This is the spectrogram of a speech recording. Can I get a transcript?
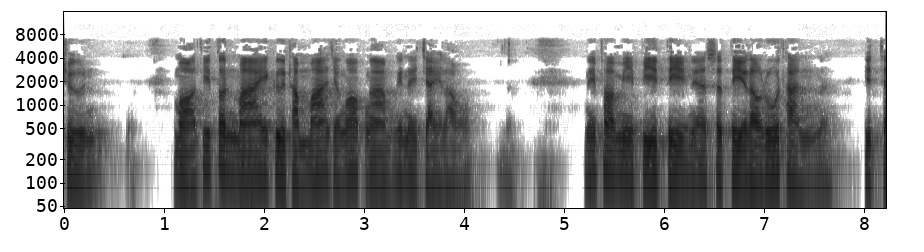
ชื้นเหมาะที่ต้นไม้คือธรรมะจะงอกงามขึ้นในใจเรา นี่พอมีปีติเนี่ยสติเรารู้ทันจิตใจ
